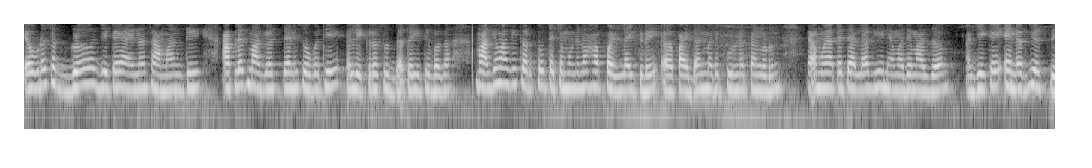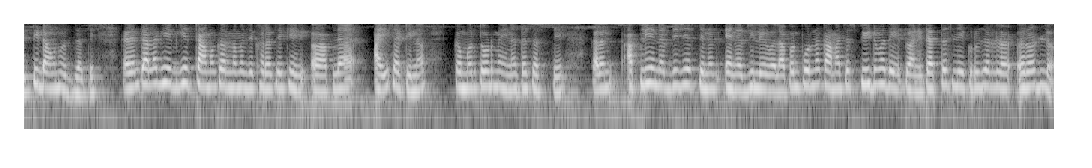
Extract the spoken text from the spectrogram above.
एवढं सगळं जे काही आहे ना सामान ते आपल्याच मागे असते आणि सोबत हे लेकरंसुद्धा. तर इथे बघा मागे मागे करतो. त्याच्यामुळे ना हा पडला इकडे अ, पायदानमध्ये पूर्ण तंगडून. त्यामुळे आता त्याला घेण्यामध्ये माझं जे काही एनर्जी असते ती डाऊन होत जाते. कारण त्याला घेत घेत कामं करणं म्हणजे खरंच एक हे आपल्या आईसाठी ना कमरतोड मेहनतच असते. कारण आपली एनर्जी जी असते ना एनर्जी लेवल आपण पूर्ण कामाच्या स्पीडमध्ये येतो आणि त्यातच लेकरू जर ल रडलं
